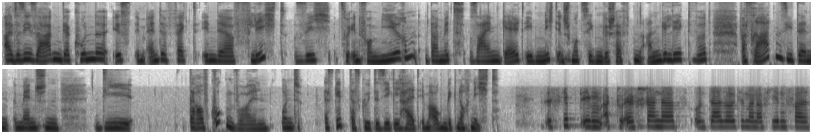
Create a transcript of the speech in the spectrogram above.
Also Sie sagen, der Kunde ist im Endeffekt in der Pflicht, sich zu informieren, damit sein Geld eben nicht in schmutzigen Geschäften angelegt wird. Was raten Sie denn Menschen, die darauf gucken wollen und es gibt das Gütesiegel halt im Augenblick noch nicht? Es gibt eben aktuell Standards und da sollte man auf jeden Fall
